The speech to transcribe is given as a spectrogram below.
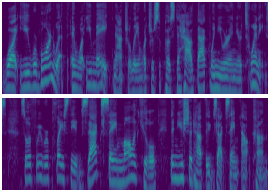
what you were born with and what you make naturally and what you're supposed to have back when you were in your 20s. So if we replace the exact same molecule, then you should have the exact same outcome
